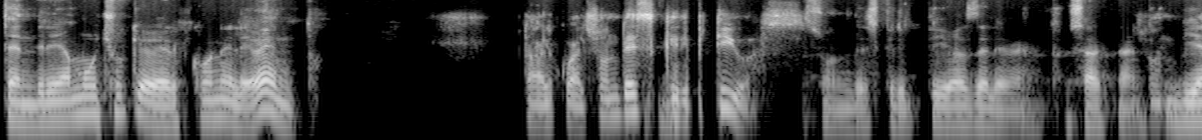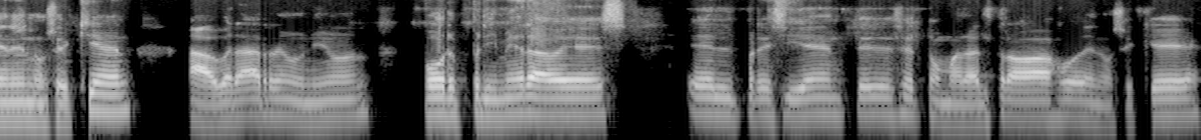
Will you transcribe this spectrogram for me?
Tendría mucho que ver con el evento. Tal cual, son descriptivas. Son descriptivas del evento, exactamente. Viene no sé quién, habrá reunión, por primera vez el presidente se tomará el trabajo de no sé qué,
